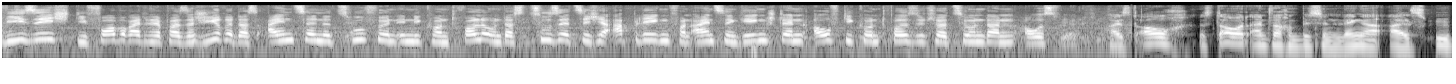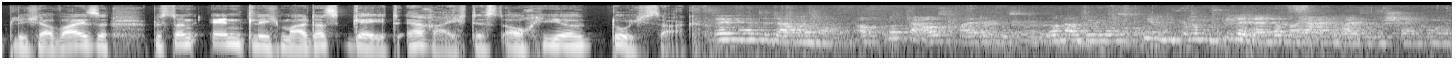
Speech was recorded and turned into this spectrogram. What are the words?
wie sich die Vorbereitung der Passagiere, das einzelne Zuführen in die Kontrolle und das zusätzliche Ablegen von einzelnen Gegenständen auf die Kontrollsituation dann auswirkt. Heißt auch, es dauert einfach ein bisschen länger als üblicherweise, bis dann endlich mal das Gate erreicht ist. Auch hier Durchsage. Sehr geehrte Damen und Herren, aufgrund der Ausbreitung des Coronavirus führen viele Länder neue Einreisebeschränkungen ein.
